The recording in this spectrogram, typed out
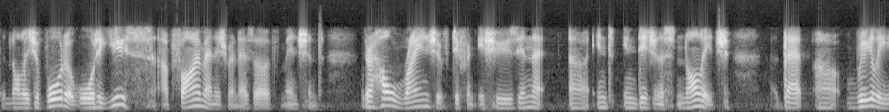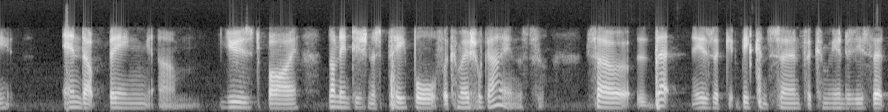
the knowledge of water, water use, uh, fire management, as I've mentioned. There are a whole range of different issues in that uh, in- Indigenous knowledge that uh, really end up being um, used by non Indigenous people for commercial gains. So that is a big concern for communities that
